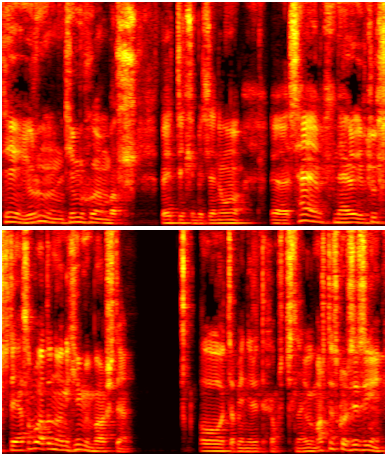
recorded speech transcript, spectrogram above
Тийм, ер нь тиймэрхүү юм бол байдаг юм билээ. Нөгөө э, сайн найр эвлүүлэгчтэй ялангуяа одоо нөгөө хим юм байгаа шүү дээ Оо за би нэрээ дахин орчлаа. Юу Мартин Скорсезигийн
